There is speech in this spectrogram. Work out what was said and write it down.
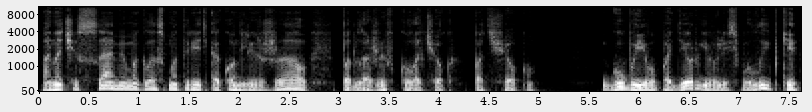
Она часами могла смотреть, как он лежал, подложив кулачок под щеку. Губы его подергивались в улыбке,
